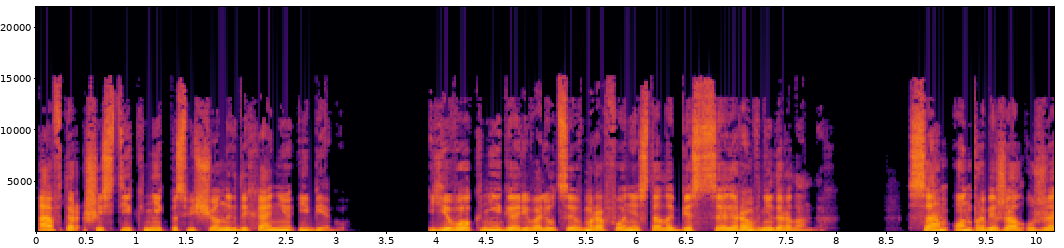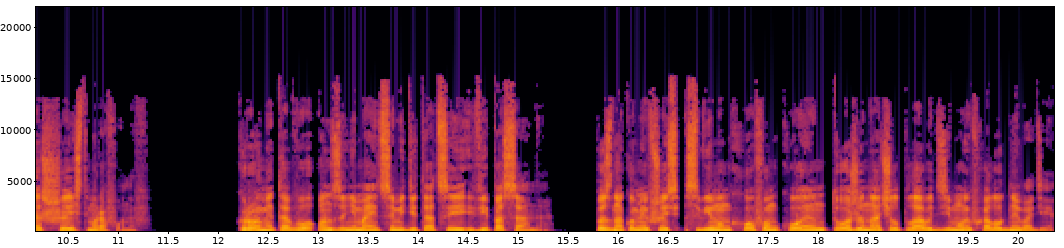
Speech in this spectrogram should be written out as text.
Автор шести книг, посвященных дыханию и бегу. Его книга «Революция в марафоне» стала бестселлером в Нидерландах. Сам он пробежал уже шесть марафонов. Кроме того, он занимается медитацией випассана. Познакомившись с Вимом Хоффом, Коэн тоже начал плавать зимой в холодной воде.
